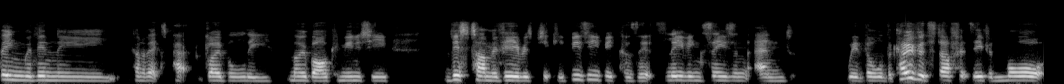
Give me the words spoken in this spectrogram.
being within the kind of expat globally mobile community, this time of year is particularly busy because it's leaving season, and with all the COVID stuff, it's even more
